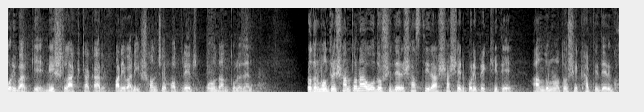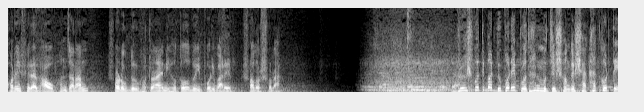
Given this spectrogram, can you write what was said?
পরিবারকে বিশ লাখ টাকার পারিবারিক সঞ্চয়পত্রের অনুদান তুলে দেন। প্রধানমন্ত্রীর সান্ত্বনা ও দোষীদের শাস্তির আশ্বাসের পরিপ্রেক্ষিতে আন্দোলনরত শিক্ষার্থীদের ঘরে ফেরার আহ্বান জানান সড়ক দুর্ঘটনায় নিহত দুই পরিবারের সদস্যরা। বৃহস্পতিবার দুপুরে প্রধানমন্ত্রীর সঙ্গে সাক্ষাৎ করতে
